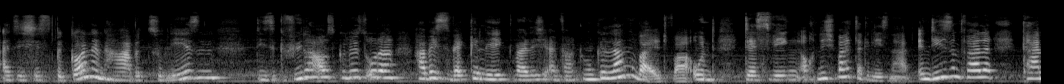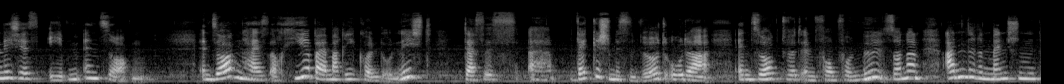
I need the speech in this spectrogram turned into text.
als ich es begonnen habe zu lesen, diese Gefühle ausgelöst oder habe ich es weggelegt, weil ich einfach nur gelangweilt war und deswegen auch nicht weitergelesen habe? In diesem Falle kann ich es eben entsorgen. Entsorgen heißt auch hier bei Marie Kondo nicht, dass es äh, weggeschmissen wird oder entsorgt wird in Form von Müll, sondern anderen Menschen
